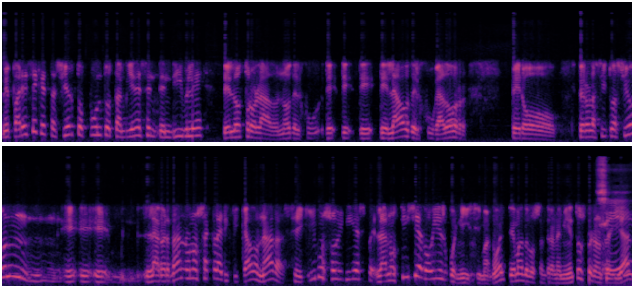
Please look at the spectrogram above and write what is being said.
me parece que hasta cierto punto también es entendible del otro lado, ¿no? Del, del lado del jugador pero pero la situación, eh, eh, eh, la verdad, no nos ha clarificado nada. Seguimos hoy día, la noticia de hoy es buenísima, ¿no? El tema de los entrenamientos, pero en realidad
